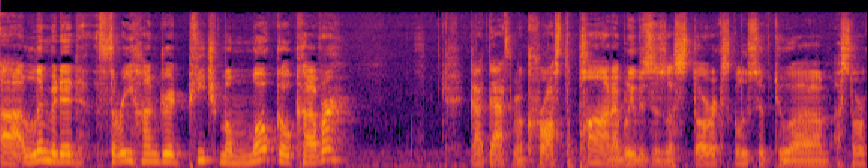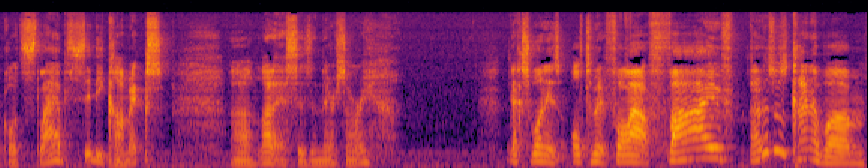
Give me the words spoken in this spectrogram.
uh, limited 300 Peach Momoko cover. Got that from across the pond. I believe this is a store exclusive to um, a store called Slab City Comics. Uh, a lot of S's in there, sorry. Next one is Ultimate Fallout 5. Uh, this was kind of um,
